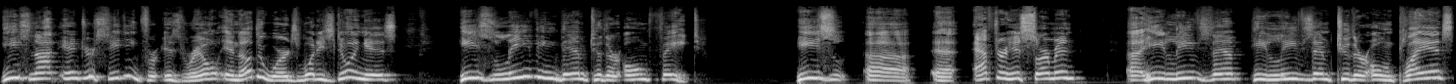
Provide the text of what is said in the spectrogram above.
he's not interceding for Israel. In other words, what he's doing is he's leaving them to their own fate. He's, uh, uh, after his sermon, uh, he leaves them, he leaves them to their own plans,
